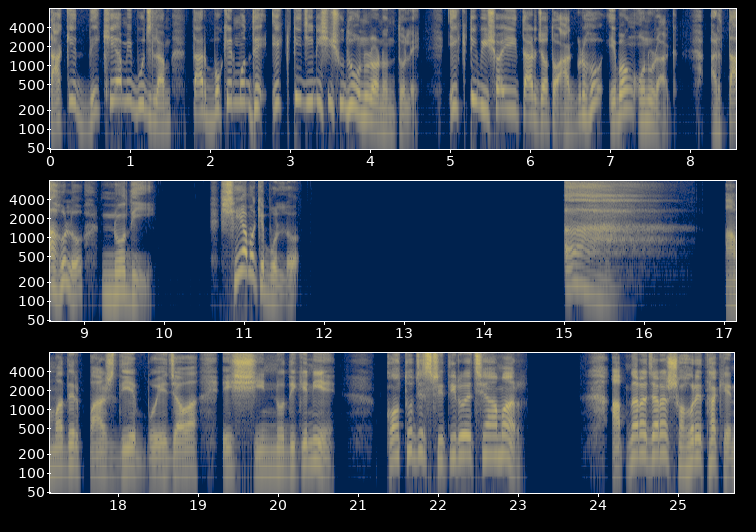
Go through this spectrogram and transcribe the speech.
তাকে দেখে আমি বুঝলাম তার বুকের মধ্যে একটি জিনিসই শুধু অনুরণন তোলে, একটি বিষয়েই তার যত আগ্রহ এবং অনুরাগ, আর তা হল নদী। সে আমাকে বলল আমাদের পাশ দিয়ে বয়ে যাওয়া এই শীন নদীকে নিয়ে কত যে স্মৃতি রয়েছে আমার। আপনারা যারা শহরে থাকেন,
